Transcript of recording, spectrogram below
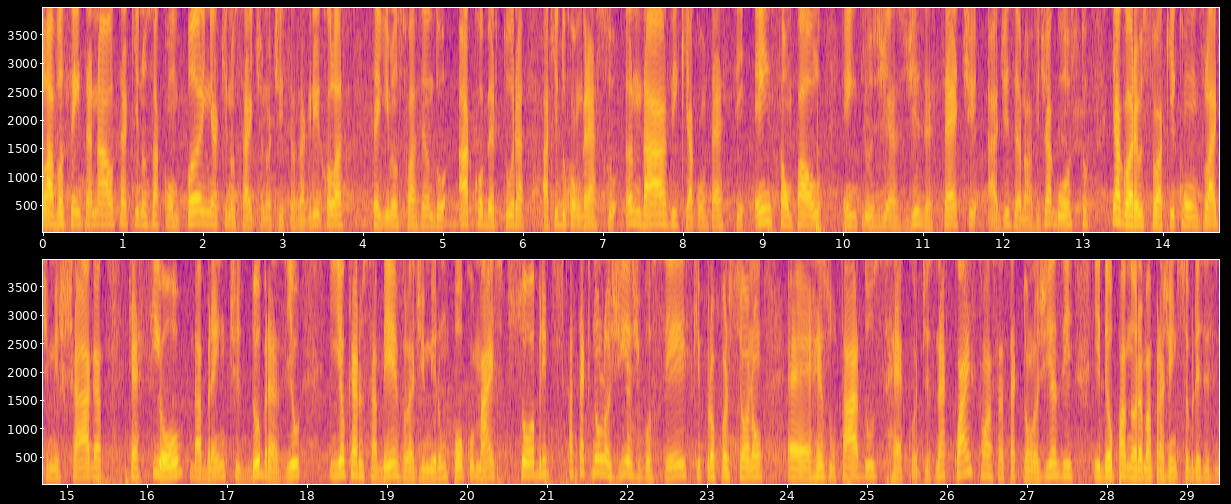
Olá, você internauta que nos acompanha aqui no site Notícias Agrícolas. Seguimos fazendo a cobertura aqui do Congresso Andave, que acontece em São Paulo entre os dias 17 a 19 de agosto. E agora eu estou aqui com Vladimir Chaga, que é CEO da Brent do Brasil. E eu quero saber, Vladimir, um pouco mais sobre as tecnologias de vocês que proporcionam é, resultados recordes, né? Quais são essas tecnologias e, e dê o panorama para a gente sobre esses,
